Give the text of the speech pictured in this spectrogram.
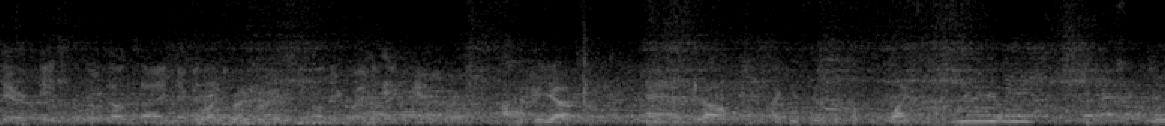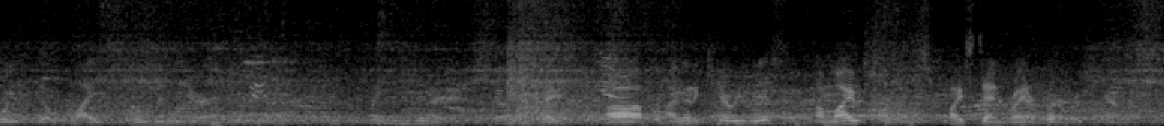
staircase that goes outside and everything. Right, right, right. On your way to the camper. uh, yeah. And um, I can set up a couple lights and really exploit the light room in there. You can play in there. Okay. Uh, I'm gonna carry this. I might, probably stand right in front of it.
